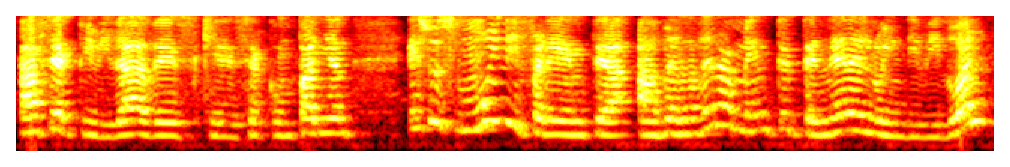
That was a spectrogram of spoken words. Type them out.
hace actividades, que se acompañan. Eso es muy diferente a, verdaderamente tener en lo individual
